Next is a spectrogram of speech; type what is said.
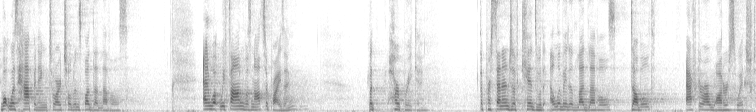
what was happening to our children's blood lead levels. And what we found was not surprising, but heartbreaking. The percentage of kids with elevated lead levels doubled after our water switched,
